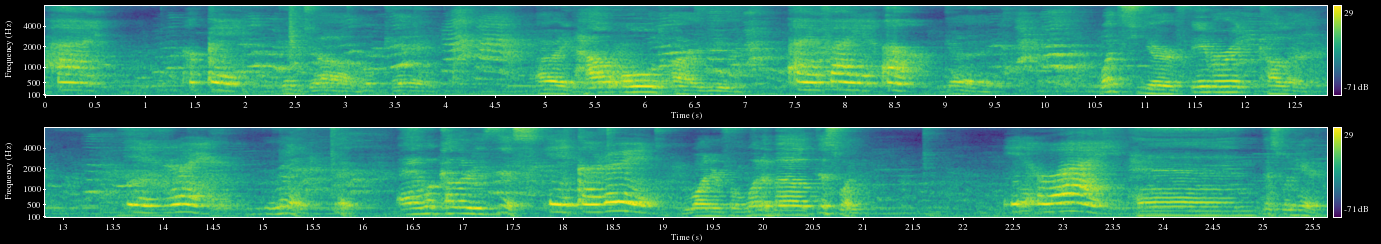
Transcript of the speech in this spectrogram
I okay. Good job. Okay. Alright. How old are you? I'm five old. Good. What's your favorite color? Is red. Red. Good. And what color is this? Is green. Wonderful. What about this one? Is white. And this one here.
